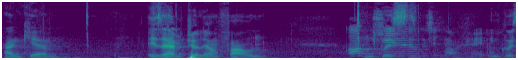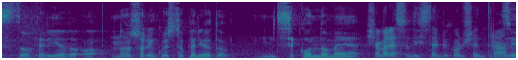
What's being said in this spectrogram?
Anche esempio Leon Faun Occhi questo- luci. No, ok, no. in questo periodo, oh, non solo in questo periodo, mm, secondo me, Diciamo adesso ti stai più concentrando. sì,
